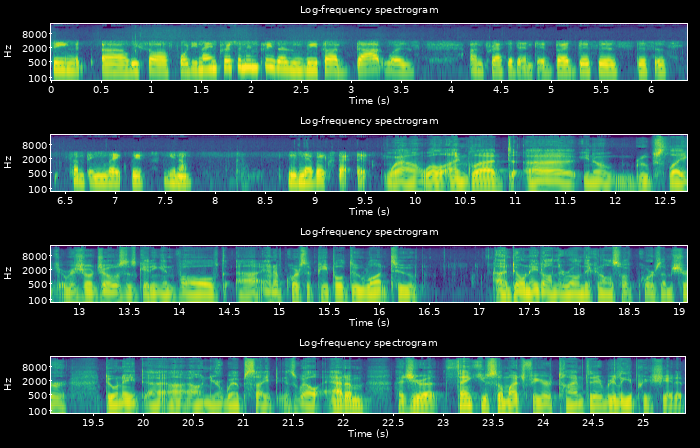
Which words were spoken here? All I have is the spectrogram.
seeing uh, we saw a 49 percent increase, and we thought that was unprecedented. But this is this is something like we've you know we never expected. Wow. Well, I'm glad uh, you know groups like Original Joe's is getting involved, uh, and of course, if people do want to. Uh, donate on their own. They can also, of course, I'm sure, donate uh, on your website as well. Adam Hajirah, thank you so much for your time today. Really appreciate it.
